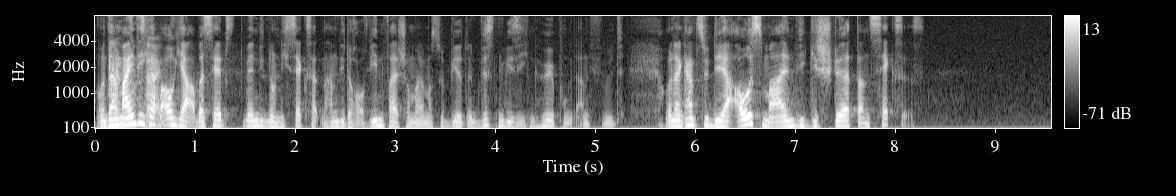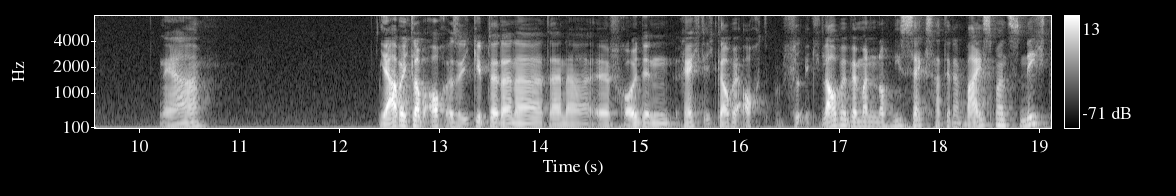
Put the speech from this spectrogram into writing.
Und dann Kann meinte ich aber auch, ja, aber selbst wenn die noch nicht Sex hatten, haben die doch auf jeden Fall schon mal masturbiert und wissen, wie sich ein Höhepunkt anfühlt. Und dann kannst du dir ja ausmalen, wie gestört dann Sex ist. Ja. Ja, aber ich glaube auch, also ich gebe da deiner, deiner äh, Freundin recht, ich glaube auch, ich glaube, wenn man noch nie Sex hatte, dann weiß man es nicht.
